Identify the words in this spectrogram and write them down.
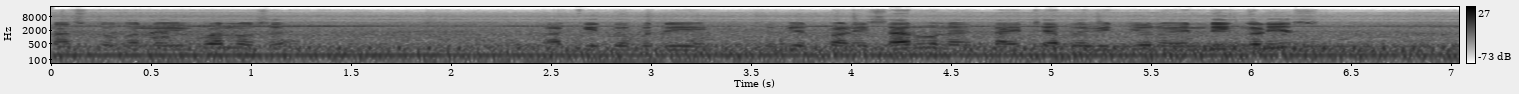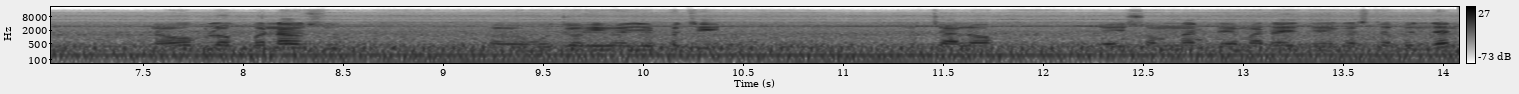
નાસ્તો કરીને યુવાનો છે. બાકી તો બધી તબિયત પાણી સારું ને કાંઈથી આપણે વિડીયોનું એન્ડિંગ કરીએ નવો બ્લોગ બનાવશું. હવે ઓજો હિવાઈએ પછી. ચાલો, જય સોમનાથ, જય માતા જય કષ્ટભંજન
